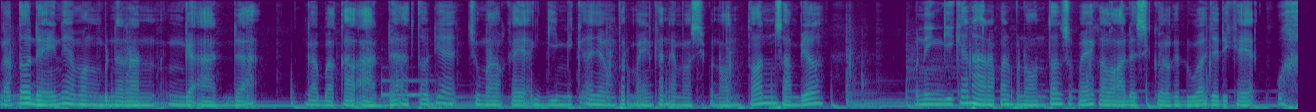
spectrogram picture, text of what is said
nggak tau deh ini emang beneran nggak ada nggak bakal ada atau dia cuma kayak gimmick aja mempermainkan emosi penonton sambil meninggikan harapan penonton supaya kalau ada sequel kedua jadi kayak wah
